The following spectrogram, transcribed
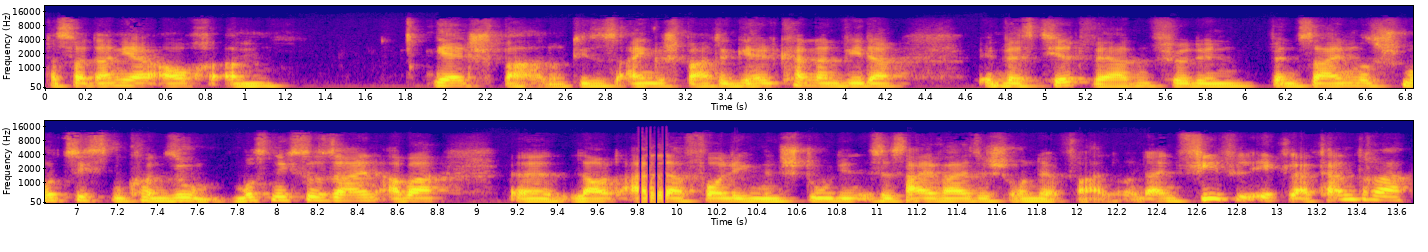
dass wir dann ja auch ähm, Geld sparen. Und dieses eingesparte Geld kann dann wieder investiert werden für den, wenn es sein muss, schmutzigsten Konsum. Muss nicht so sein, aber äh, laut aller vorliegenden Studien ist es teilweise schon der Fall. Und ein viel, viel eklatanterer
